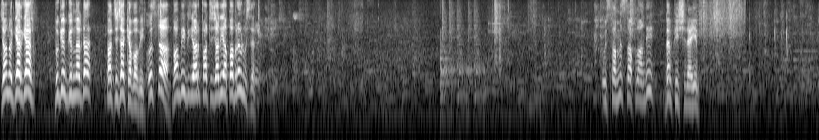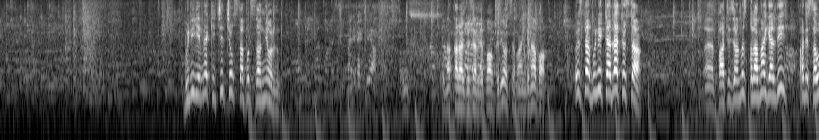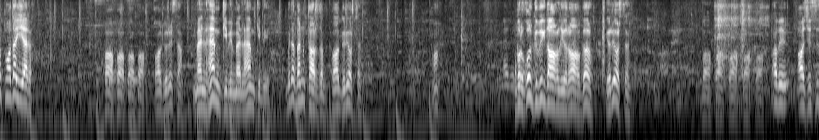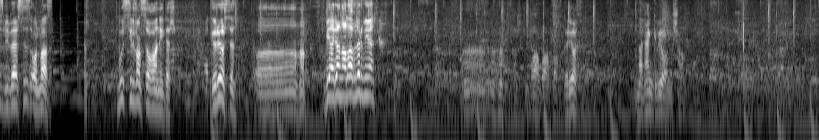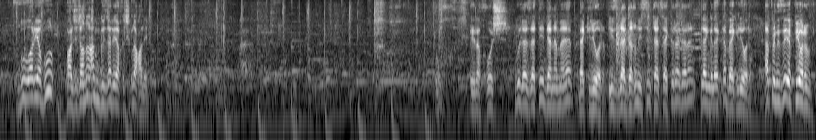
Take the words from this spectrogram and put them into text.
Cano gel gel. Bugün günlerde patlıcan kebabı. Usta, bana bir yarı patlıcanı yapabilir misin? Ustamız saplandı, ben pişireyim. Bunu yemek için çok sabırsızlanıyorum. Beni bekliyor. Bu ne kadar güzel bak görüyorsun rengine bak. Usta bunu terlet usta. Ee, patlıcanımız kılama geldi. Hadi savurtmada yeriz. Bak bak bak bak. Bak görürsen. Melhem gibi melhem gibi. Bu da benim tarzım. Bak görüyorsun. Ha. Burgul gibi dağılıyor ha gör. Görüyorsun. Bak bak bak bak bak. Abi acısız bibersiz olmaz. Bu Silvan soğanıdır. Görüyorsun. Aha. Bir ayran alabilir miyim? Bak bak bak görüyorsun. Merhen gibi olmuş ha. Bu var ya bu patlıcanın en güzel yakışıklı hali. Öyle hoş. Bu lezzeti denemeye bekliyorum. İzlediğin için teşekkür ederim. Lengelekte bekliyorum. Hepinizi öpüyorum.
